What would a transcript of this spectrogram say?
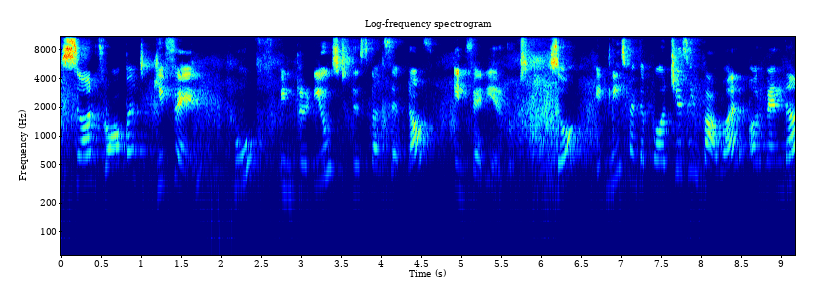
Sir Robert Giffen who introduced this concept of inferior goods. So, it means when the purchasing power or when the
